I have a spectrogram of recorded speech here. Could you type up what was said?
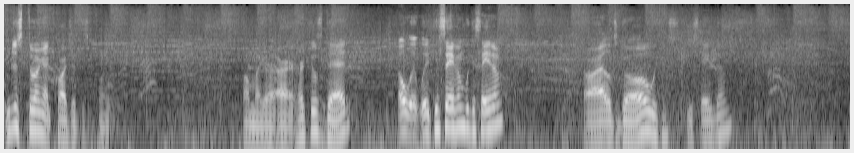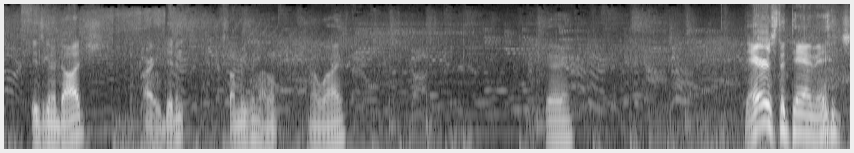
I'm just throwing at cards at this point. Oh my god. Alright, Hercule's dead. Oh, wait, we can save him. We can save him. Alright, let's go. We can we saved him. Is he gonna dodge? Alright, he didn't. For some reason. I don't know why. Okay. There's the damage.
